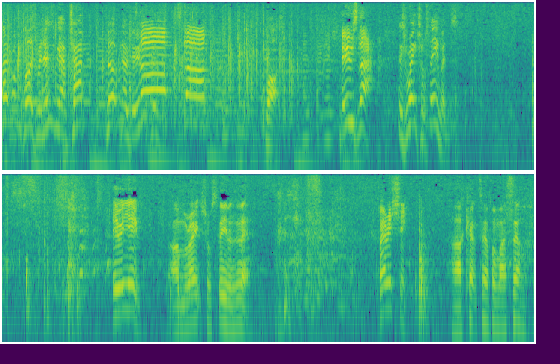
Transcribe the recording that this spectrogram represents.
Over on prize winners, we have Chad. No, no, dude. Stop. Stop. What? Who's that? It's Rachel Stevens. Who are you? I'm Rachel Stevens, isn't it? Where is she? I kept her for myself.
